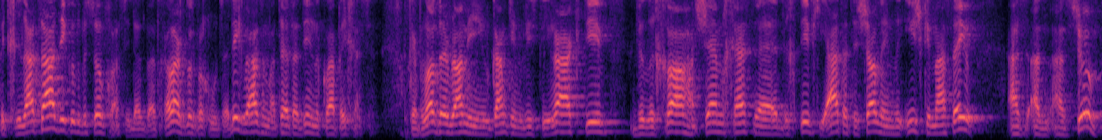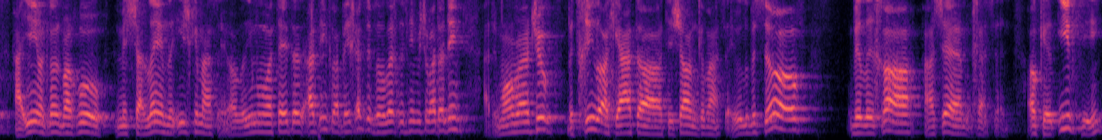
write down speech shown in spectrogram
בתחילת צדיק ובסוף חסיד, אז בהתחלה הקדוש ברוך הוא צדיק, ואז הוא מטה את הדין כלפי חסד. אוקיי, בלעזר רמי הוא גם כן מביא סתירה, כתיב ולך השם חסד וכתיב כי אתה תשלם לאיש כמעשהו. אז, אז, אז שוב, האם הקדוש ברוך הוא משלם לאיש כמעשהו, אבל אם הוא מטה את הדין כלפי חסד והולך לפנים משורת הדין, אז הגמרא אומרת שוב, בתחילו כי אתה תשלם כמעשהו, ובסוף ולך השם חסד. אוקיי, איפי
